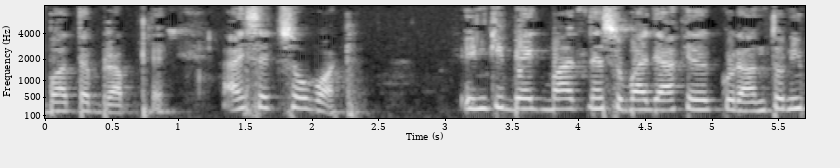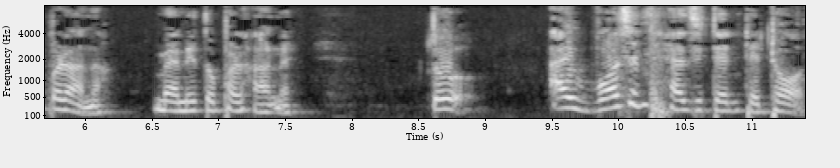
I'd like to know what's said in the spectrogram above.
بہت ابرپٹ ہے۔ آئی سیٹ سو واٹ ان کی بیگ بات نے صبح جا کے قرآن تو نہیں پڑھانا۔ میں نے تو پڑھانا تو I was hesitant at all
